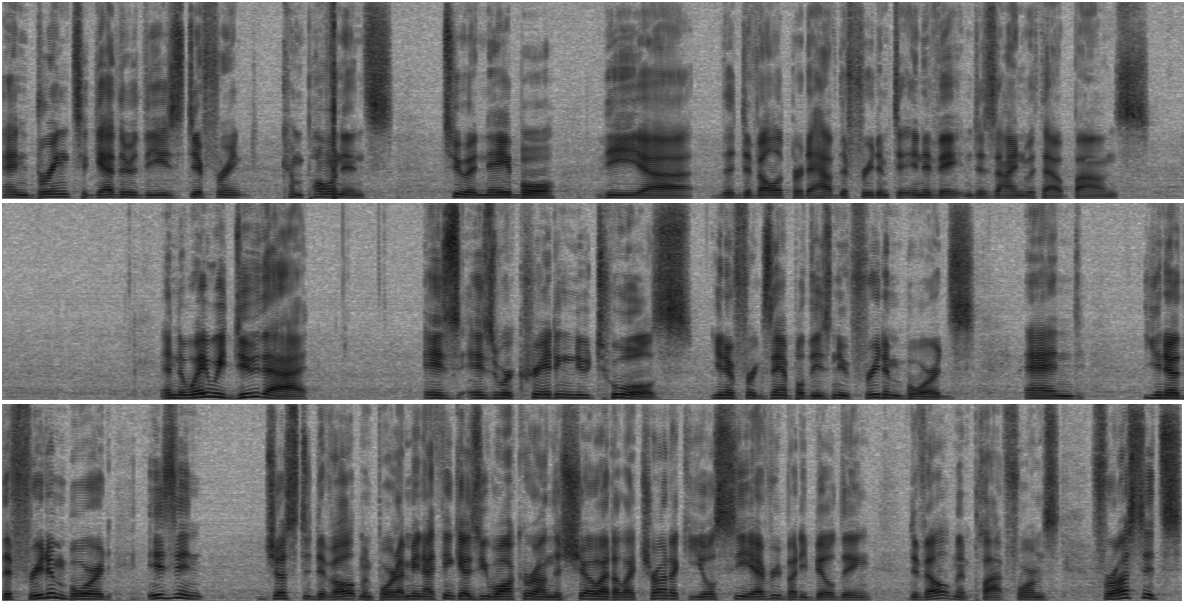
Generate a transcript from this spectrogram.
and bring together these different components to enable the, uh, the developer to have the freedom to innovate and design without bounds. And the way we do that is, is we're creating new tools. You know, for example, these new freedom boards. And, you know, the freedom board isn't just a development board. I mean, I think as you walk around the show at Electronica, you'll see everybody building development platforms. For us, it's,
